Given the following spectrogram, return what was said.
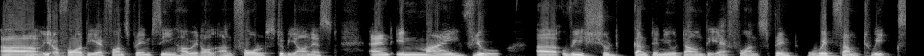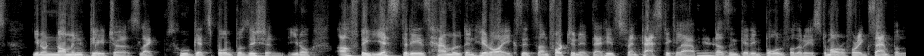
uh mm. you know for the f1 sprint seeing how it all unfolds to be honest and in my view uh we should continue down the f1 sprint with some tweaks you know nomenclatures like who gets pole position you know after yesterday's hamilton heroics it's unfortunate that his fantastic lap yeah. doesn't get him pole for the race tomorrow for example.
